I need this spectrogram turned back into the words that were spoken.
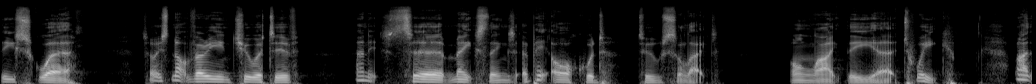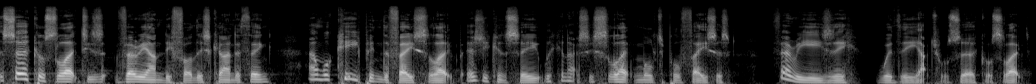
the square. So it's not very intuitive and it uh, makes things a bit awkward to select unlike the uh, tweak. Right, the circle select is very handy for this kind of thing and we'll keep in the face select. As you can see, we can actually select multiple faces. Very easy with the actual circle select.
